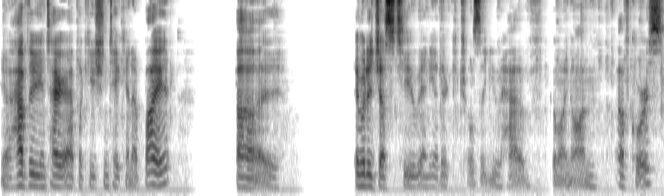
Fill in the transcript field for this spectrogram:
you know, have the entire application taken up by it. Uh, it would adjust to any other controls that you have going on, of course.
